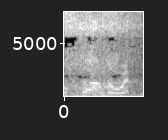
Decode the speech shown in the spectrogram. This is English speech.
No time to wait.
